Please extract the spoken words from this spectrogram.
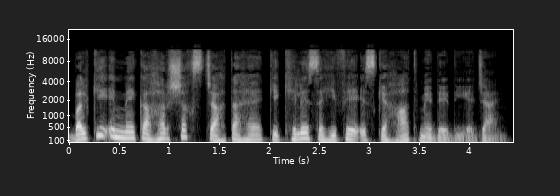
بلکہ ان میں کا ہر شخص چاہتا ہے کہ کھلے صحیفے اس کے ہاتھ میں دے دیے جائیں۔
